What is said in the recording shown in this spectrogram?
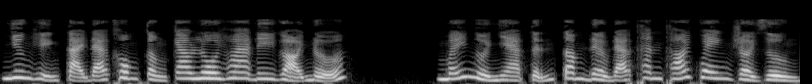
Nhưng hiện tại đã không cần cao lôi hoa đi gọi nữa. Mấy người nhà tĩnh tâm đều đã thanh thói quen rời giường.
